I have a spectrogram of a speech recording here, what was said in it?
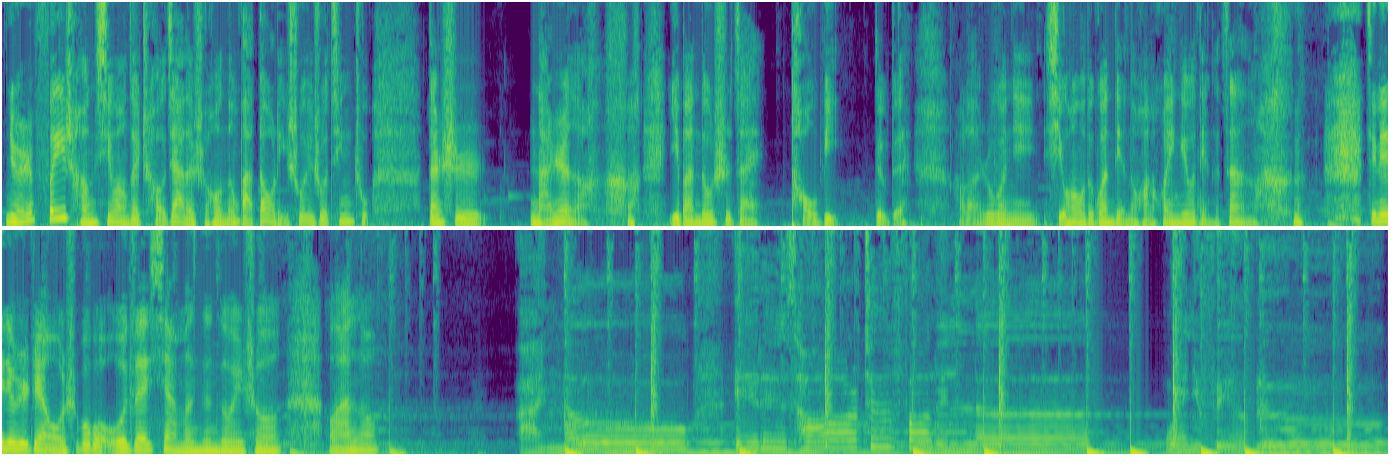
女人非常希望在吵架的时候能把道理说一说清楚，但是男人啊，一般都是在逃避，对不对？好了，如果你喜欢我的观点的话，欢迎给我点个赞啊！今天就是这样，我是波波，我在厦门跟各位说晚安喽。I know it is hard to fall in love when you feel blue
